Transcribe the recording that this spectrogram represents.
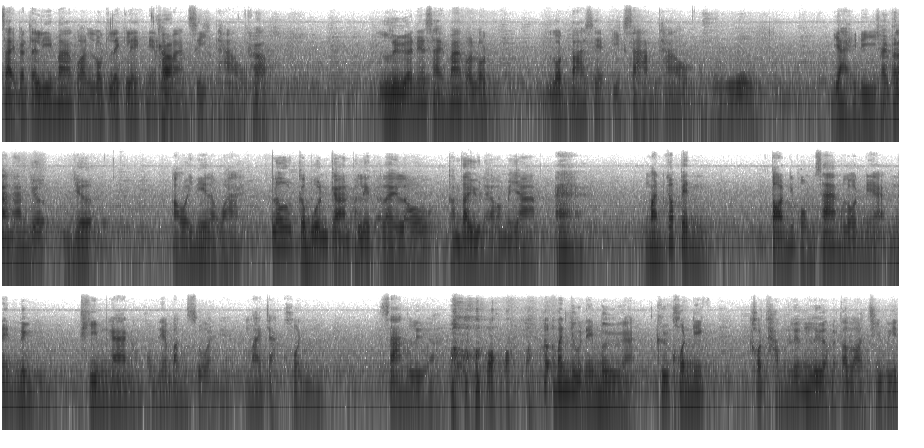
ใส่แบตเตอรี่มากกว่ารถเล็กๆเนี่ยครัปบระมาณ 4 เท่า ครับ เรือเนี่ยใส่มากกว่ารถรถบัสเนี่ยอีก 3 เท่า โอ้โห ใหญ่ดี ใช้พลังงานเยอะ เยอะ เอาไว้นี่แล้ววะ แล้วกระบวนการผลิตอะไรเราทำได้อยู่แล้วไม่ยาก อ่า มันก็เป็นตอนที่ผมสร้างรถเนี่ยในหนึ่งทีมงานของผมเนี่ยบางส่วนเนี่ยมาจากคนสร้างเรือ มันอยู่ในมืออะ คือคนนี้ เขาทำเรื่องเรือมาตลอดชีวิต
